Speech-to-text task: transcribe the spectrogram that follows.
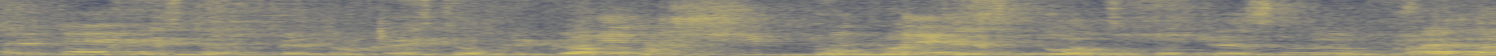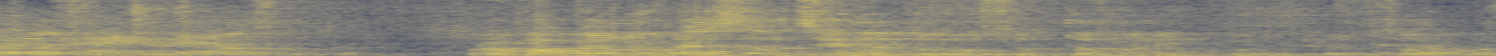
Pentru că este, pentru că este obligatoriu. Deci și Nu plătesc plătesc toți, și plătesc tu- 60%. Probabil nu vrea să-l țină două săptămâni în curte. Sau o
